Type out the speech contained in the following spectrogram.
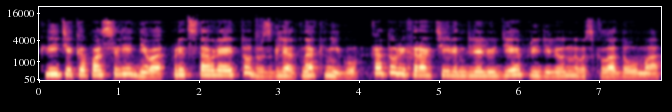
Критика последнего представляет тот взгляд на книгу, который характерен для людей определенного склада ума.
